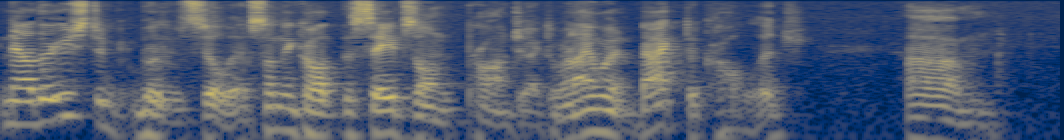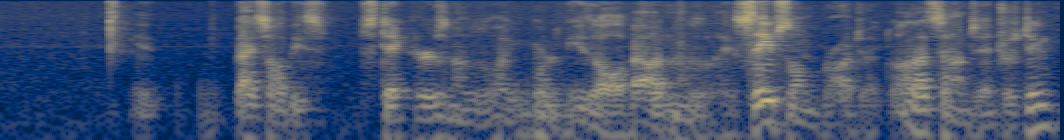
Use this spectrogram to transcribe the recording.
now there used to be, well, still is, something called the Safe Zone Project. When I went back to college, um, I saw these stickers and I was like, what are these all about? And I was like, Safe Zone Project. Oh, that sounds interesting.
